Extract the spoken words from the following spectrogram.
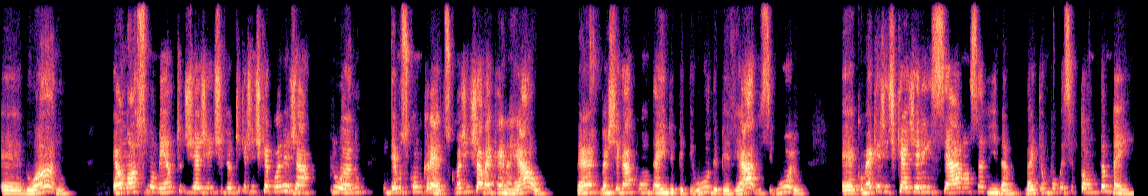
é, do ano, é o nosso momento de a gente ver o que, que a gente quer planejar para o ano em termos concretos. Como a gente já vai cair na real, né, vai chegar a conta aí do IPTU, do IPVA, do seguro, é, como é que a gente quer gerenciar a nossa vida? Vai ter um pouco esse tom também,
